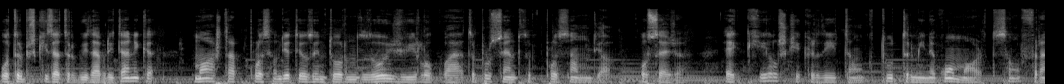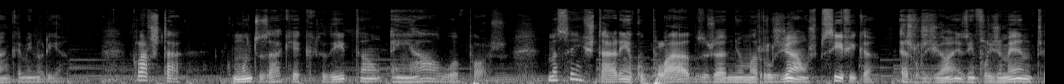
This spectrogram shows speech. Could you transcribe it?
Outra pesquisa atribuída à britânica mostra a população de ateus em torno de 2,4% da população mundial. Ou seja, aqueles que acreditam que tudo termina com a morte são franca minoria. Claro está que muitos há que acreditam em algo após, mas sem estarem acoplados a nenhuma religião específica. As religiões, infelizmente,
